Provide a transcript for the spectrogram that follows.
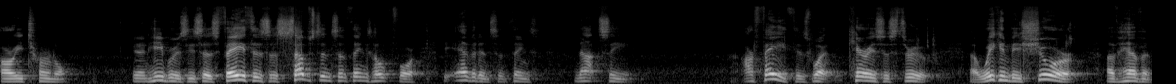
are eternal in Hebrews, he says, faith is the substance of things hoped for, the evidence of things not seen. Our faith is what carries us through. Uh, we can be sure of heaven.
